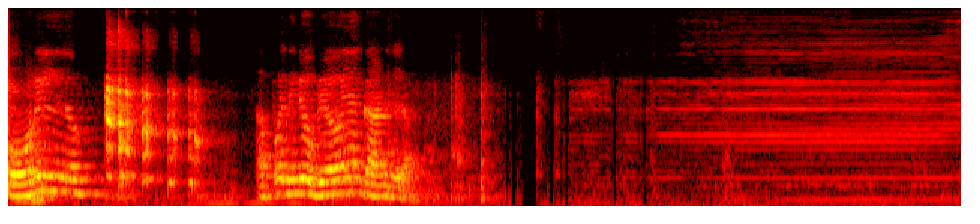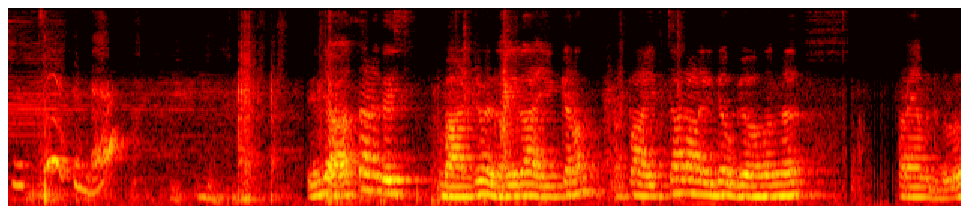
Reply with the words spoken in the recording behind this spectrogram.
ഫോണില്ലല്ലോ അപ്പൊ ഇതിന്റെ ഉപയോഗം ഞാൻ കാണിച്ചു തരാം ഇതിന്റെ അകത്താണ് ഗൈസ് ബാറ്ററി വരുന്നത്. ഇത് അയക്കണം. അപ്പൊ അയച്ചാലാണ് ഇതിന്റെ ഉപയോഗങ്ങൾ പറയാൻ പറ്റത്തുള്ളൂ.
